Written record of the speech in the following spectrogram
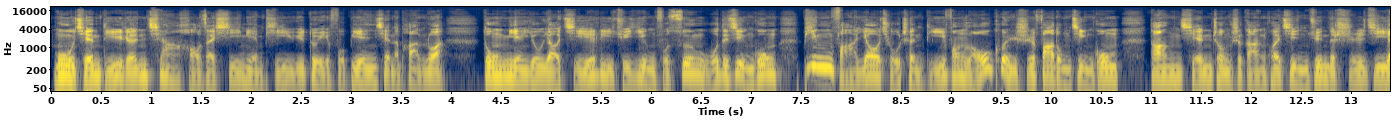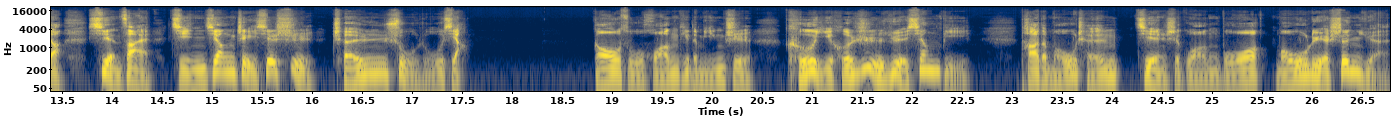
目前敌人恰好在西面疲于对付边线的叛乱，东面又要竭力去应付孙吴的进攻，兵法要求趁敌方劳困时发动进攻。当前正是赶快进军的时机呀！现在仅将这些事陈述如下：高祖皇帝的明智，可以和日月相比。他的谋臣见识广博，谋略深远，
